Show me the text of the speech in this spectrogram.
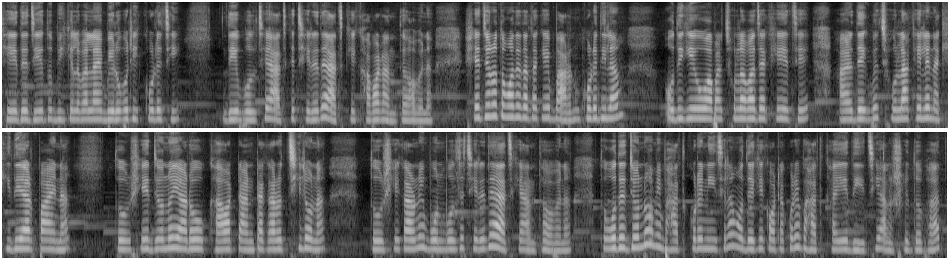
খেয়ে দিয়ে যেহেতু বিকেলবেলায় বেরোবো ঠিক করেছি। দিয়ে বলছে, আজকে ছেড়ে দে, আজকে খাবার আনতে হবে না। সেজন্য তোমাদের দাদাকে বারণ করে দিলাম। ওদিকে ও আবার ছোলা ভাজা খেয়েছে। আর দেখবে ছোলা খেলে না খিদে আর পায় না। তো সেজন্যই আরও খাওয়ার টানটা কারও ছিল না। তো সে কারণেই বোন বলছে, ছেড়ে দে, আজকে আনতে হবে না। তো ওদের জন্য আমি ভাত করে নিয়েছিলাম। ওদেরকে কটা করে ভাত খাইয়ে দিয়েছি, আলু সিদ্ধ ভাত।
